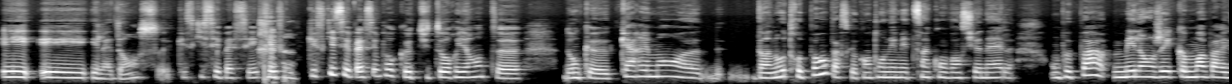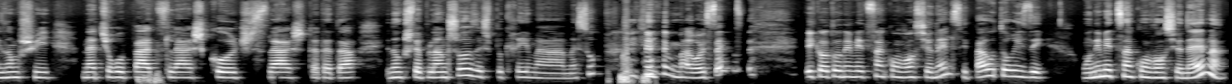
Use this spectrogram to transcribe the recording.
Et, et, et la danse, qu'est-ce qui s'est passé? Qu'est-ce qui s'est passé pour que tu t'orientes euh, donc euh, carrément euh, d'un autre pan parce que quand on est médecin conventionnel, on peut pas mélanger comme moi par exemple, je suis naturopathe slash coach slash ta ta ta et donc je fais plein de choses et je peux créer ma, ma soupe, ma recette. Et quand on est médecin conventionnel, c'est pas autorisé. On est médecin conventionnel,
